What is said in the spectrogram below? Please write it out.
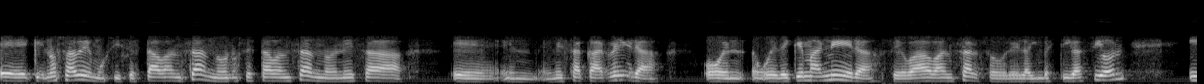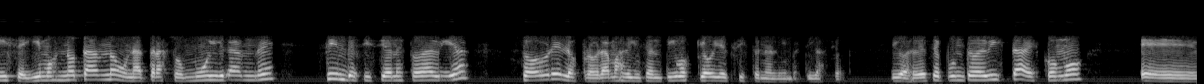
eh, que no sabemos si se está avanzando o no se está avanzando en esa, eh, en, esa carrera o, en, o de qué manera se va a avanzar sobre la investigación y seguimos notando un atraso muy grande, sin decisiones todavía, sobre los programas de incentivos que hoy existen en la investigación. Digo, desde ese punto de vista es como eh,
